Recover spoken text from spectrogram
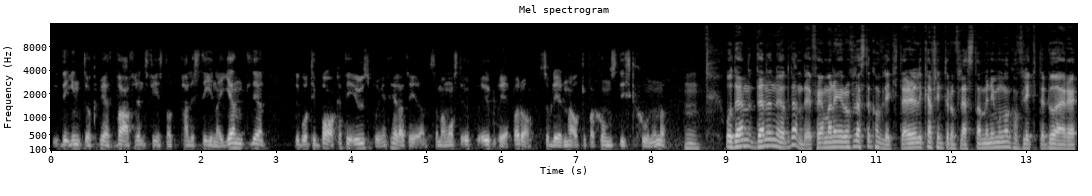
det inte är ockuperat, varför det inte finns något Palestina egentligen, det går tillbaka till ursprunget hela tiden. Så man måste upprepa då, så blir det den här ockupationsdiskussionen då. Mm. Och den, den är nödvändig, för jag menar i de flesta konflikter, eller kanske inte de flesta, men i många konflikter då är det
